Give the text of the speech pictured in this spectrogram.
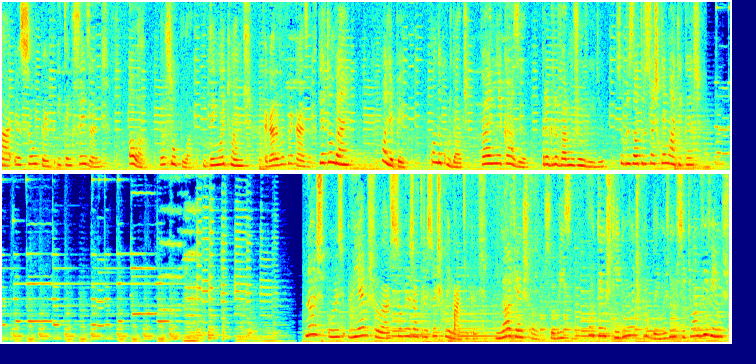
Olá, eu sou o Pepe e tenho 6 anos. Olá, eu sou o Pilar e tenho 8 anos. Agora vou para casa. Eu também. Olha, Pepe, quando acordares, vai à minha casa para gravarmos um vídeo sobre as alterações climáticas. Nós hoje viemos falar sobre as alterações climáticas. E nós viemos falar sobre isso porque temos tido muitos problemas no sítio onde vivemos.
